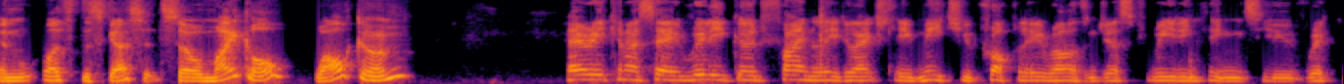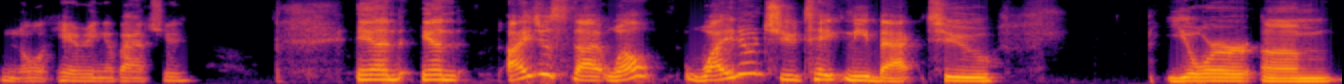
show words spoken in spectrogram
and let's discuss it. So, Michael, welcome. Perry, can I say, really good finally to actually meet you properly rather than just reading things you've written or hearing about you. And and I just thought, well, why don't you take me back to your um,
